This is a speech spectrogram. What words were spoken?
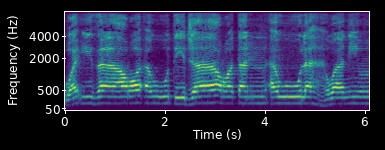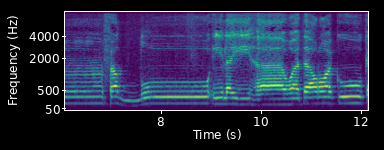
وإذا رأوا تجارة أو لهوا انفضوا إليها وتركوك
